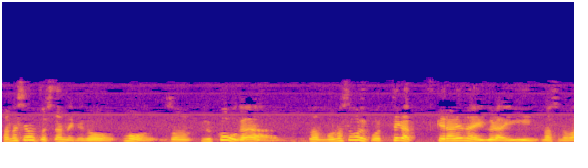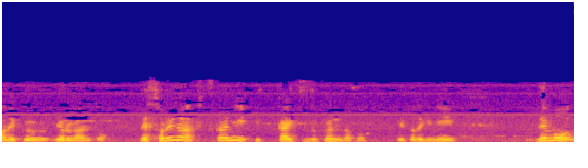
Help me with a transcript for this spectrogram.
話し合おうとしたんだけど、もう、その、向こうが、まあ、ものすごいこう、手がつけられないぐらい、まあ、その、わめく夜があると。で、それが2日に1回続くんだぞって言ったときに、でも、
